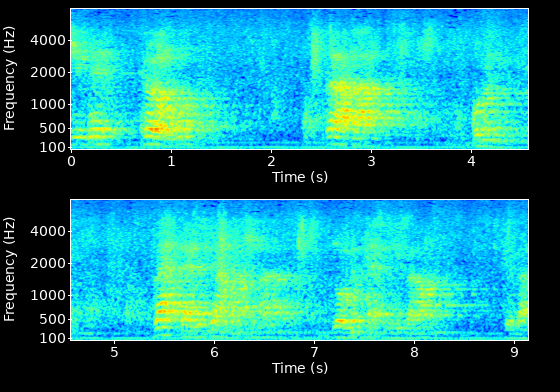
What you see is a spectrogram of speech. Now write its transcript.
Şimdi Köroğlu sırada bunun rehberlik amacına yolunu kestiği zaman göre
